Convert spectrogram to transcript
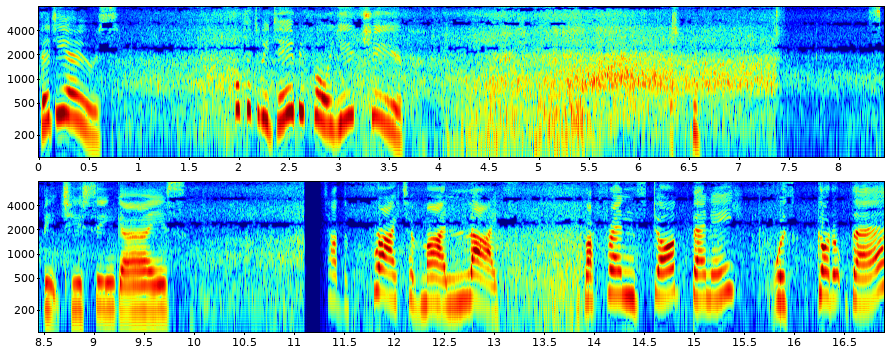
Videos. What did we do before YouTube? Speak to you soon guys. Had the fright of my life. My friend's dog, Benny, was got up there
